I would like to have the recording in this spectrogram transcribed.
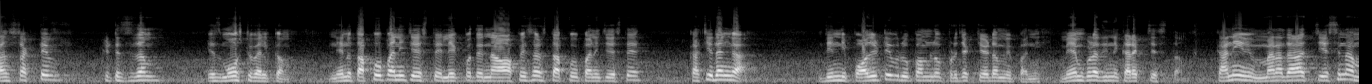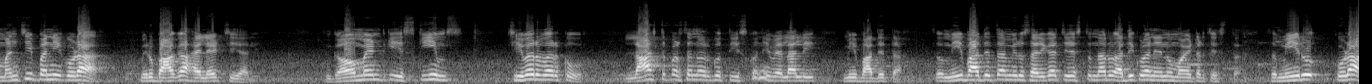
Constructive criticism is most welcome నేను తప్పు పని చేస్తే లేకపోతే నా ఆఫీసర్స్ తప్పు పని చేస్తే ఖచ్చితంగా దీన్ని పాజిటివ్ రూపంలో ప్రొజెక్ట్ చేయడం మీ పని. మేము కూడా దీన్ని కరెక్ట్ చేస్తాం. కానీ మన ద్వారా చేసిన మంచి పని కూడా మీరు బాగా హైలైట్ చేయాలి. గవర్నమెంట్కి స్కీమ్స్ చివరి వరకు లాస్ట్ పర్సన్ వరకు తీసుకొని వెళ్ళాలి మీ బాధ్యత. సో మీ బాధ్యత మీరు సరిగా చేస్తున్నారు అది కూడా నేను మానిటర్ చేస్తాను సో మీరు కూడా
